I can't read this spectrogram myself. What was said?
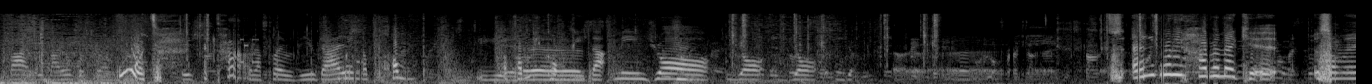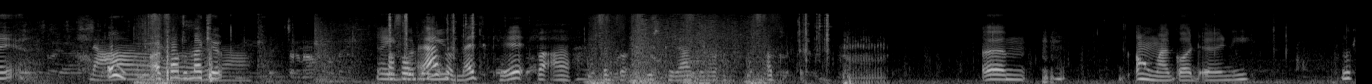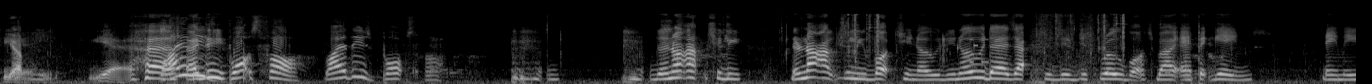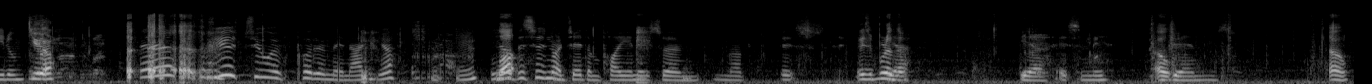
my, with my other friends. Ooh, a, t- It's a cat. when I play with you guys. A pump. Yeah. Uh, pumpy. that means you're, you're, you're, you're uh, Does anybody have a med kit or something? Nah. Oh, I found a med kit. nah. I I have you- a med kit, but uh, I've got just because I don't. Um. Oh my God, Ernie. Look at Yep. you. Yeah. why are these bots for? Why are these bots for? they're not actually. They're not actually bots, you know. You know, there's actually they're just robots by Epic Games. They made them. Yeah. Eh, you two have put them in, haven't you? Hmm? No, What? this is not Jaden playing. It's um, my- it's His brother. yeah, it's me, Oh. James. Oh.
